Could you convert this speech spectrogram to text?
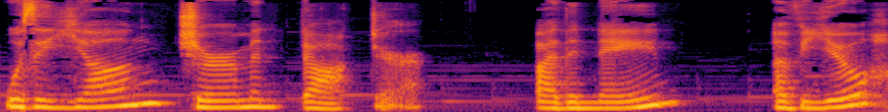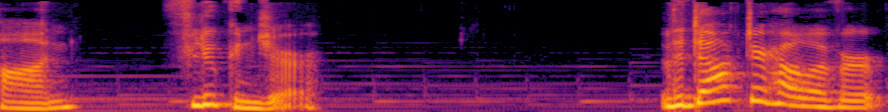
was a young German doctor by the name of Johann Flückinger. The doctor, however,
